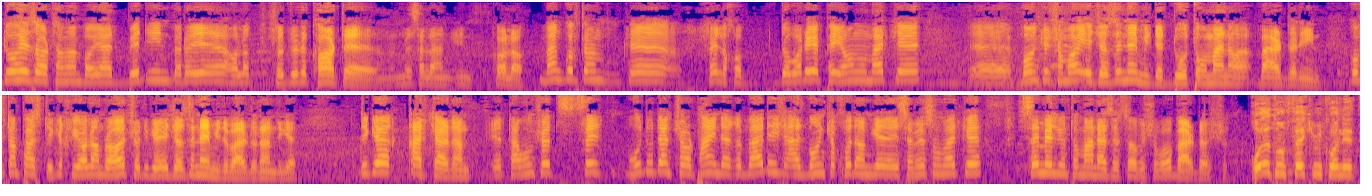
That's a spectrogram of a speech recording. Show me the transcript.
دو هزار تومن باید بدین برای حالا صدور کارت مثلا این کالا. من گفتم که خیلی خوب. دوباره پیام اومد که بانک شما اجازه نمیده دو تومن بردارین. گفتم پس دیگه خیالم راحت شد دیگه اجازه نمیده بردارن دیگه. دیگه قطع کردم. تموم شد. سه حدودا 4 5 دقیقه بعدش از بانک خودم یه اس اومد که سه میلیون تومن از حساب شما برداشت شد خودتون فکر می‌کنید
